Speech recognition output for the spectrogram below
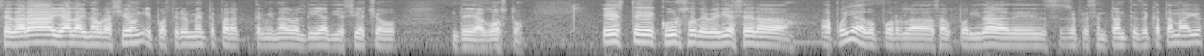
se dará ya la inauguración y posteriormente para terminar el día 18 de agosto. Este curso debería ser ah, apoyado por las autoridades representantes de Catamayo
